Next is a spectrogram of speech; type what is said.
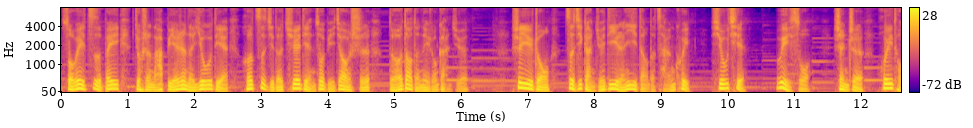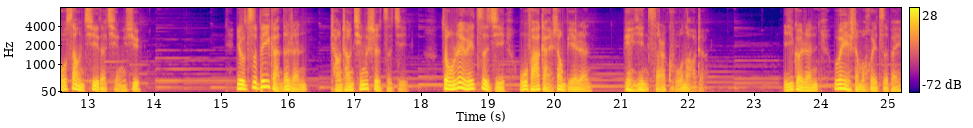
所谓自卑，就是拿别人的优点和自己的缺点做比较时得到的那种感觉，是一种自己感觉低人一等的惭愧、羞怯、畏缩，甚至灰头丧气的情绪。有自卑感的人常常轻视自己，总认为自己无法赶上别人，并因此而苦恼着。一个人为什么会自卑？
